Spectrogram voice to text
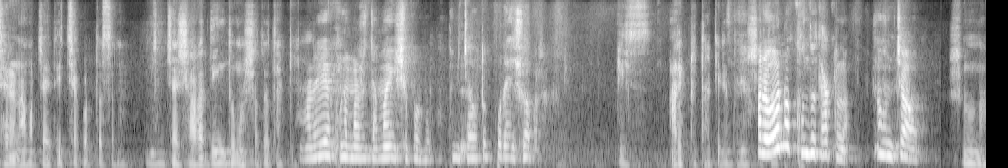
ছেড়ে না আমার চাইতে ইচ্ছা করতেছে না। চাই সারাদিন তোমার সাথে থাকি। আরে এখন আমার জামাই এসে পড়ব। তুমি যাও তো পরে এসো আবার। প্লিজ আরেকটু থাকি না আরে অনেকক্ষণ তো থাকলাম এখন যাও। শোনো না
